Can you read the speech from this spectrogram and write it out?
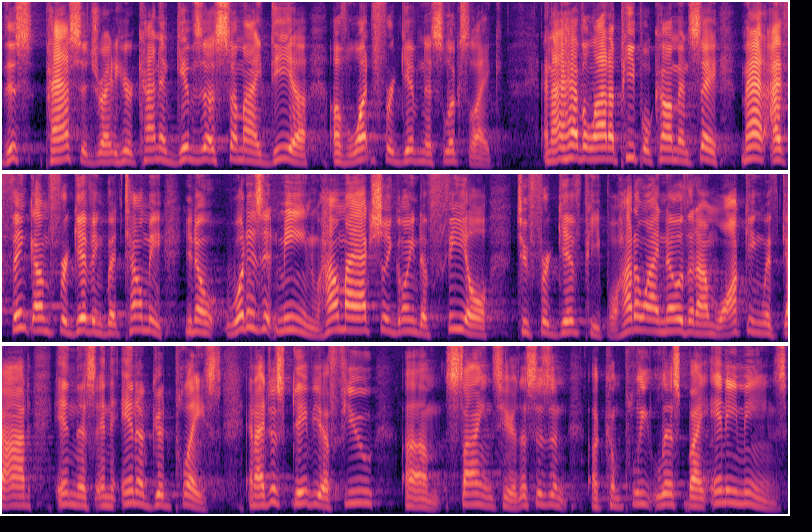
this passage right here kind of gives us some idea of what forgiveness looks like. And I have a lot of people come and say, Matt, I think I'm forgiving, but tell me, you know, what does it mean? How am I actually going to feel to forgive people? How do I know that I'm walking with God in this and in a good place? And I just gave you a few um, signs here. This isn't a complete list by any means,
